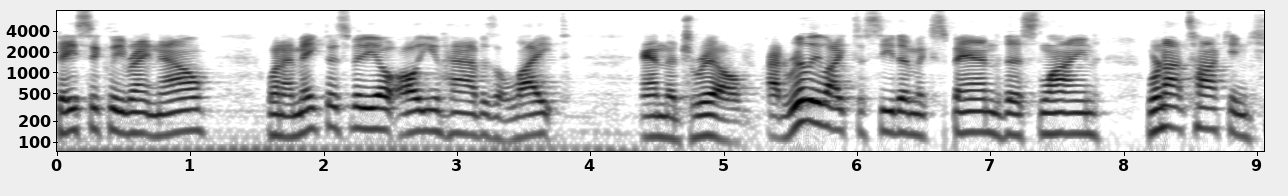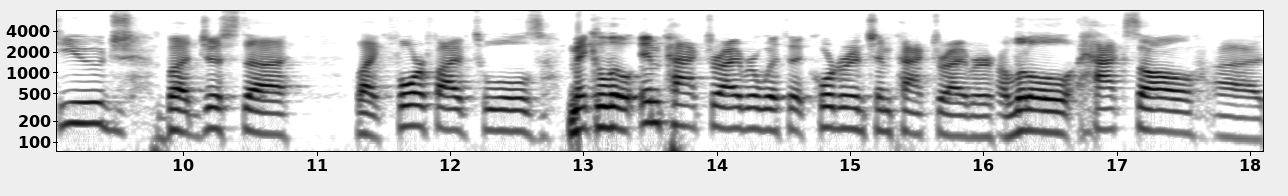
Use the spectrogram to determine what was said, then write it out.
basically right now, when I make this video, all you have is a light and the drill. I'd really like to see them expand this line. We're not talking huge, but just uh, like four or five tools. Make a little impact driver with it, quarter inch impact driver, a little hacksaw, uh,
